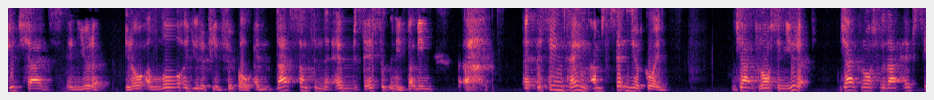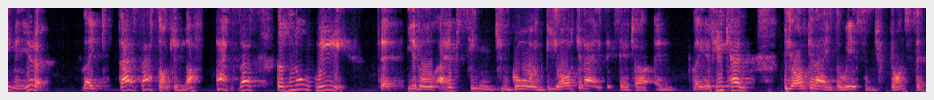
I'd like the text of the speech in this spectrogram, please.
good chance in Europe. You know, a lot of European football, and that's something that Hibs desperately need. But I mean, uh, at the same time, I'm sitting here going, Jack Ross in Europe, Jack Ross with that Hibs team in Europe. Like that's that's not good enough. That's that's there's no way that you know a Hibs team can go and be organised, etc. And like if you can't be organised the way at St Johnstone,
